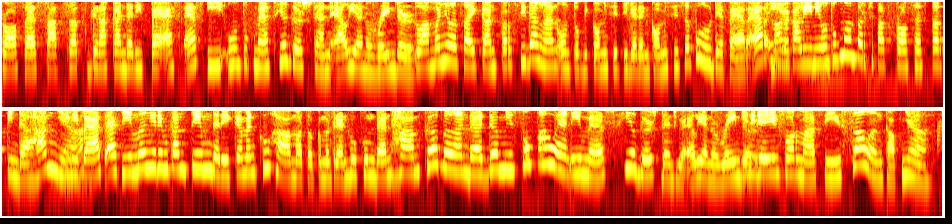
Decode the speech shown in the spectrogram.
proses satset gerakan dari PSSI untuk Mass Hilgers dan Eliana Reinders telah menyelesaikan persidangan untuk di Komisi 3 dan Komisi 10 DPR RI. Maka kali ini untuk mempercepat proses perpindahannya, kini PSSI mengirimkan tim dari Kemenkumham atau Kementerian Hukum dan HAM ke Belanda demi sumpah WNI Mass Hilgers dan juga Eliana Reinders. Ini dia informasi selengkapnya.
